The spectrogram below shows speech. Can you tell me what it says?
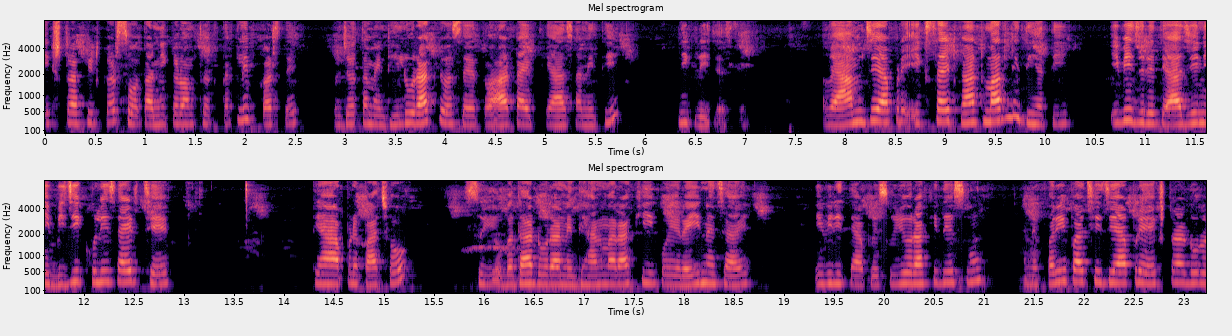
એક્સ્ટ્રા ફિટ કરશો તો આ નીકળવામાં થોડીક તકલીફ કરશે પણ જો તમે ઢીલું રાખ્યું હશે તો આ ટાઈપથી આસાનીથી નીકળી જશે. હવે આમ જે આપણે એક સાઈડ ગાંઠ મારી લીધી હતી, એવી જ રીતે આ જેની બીજી ખુલ્લી સાઈડ છે, ત્યાં આપણે પાછો સૂયો બધા દોરાને ધ્યાનમાં રાખી કોઈ રહી ન જાય, એવી રીતે આપણે સૂયો રાખી દઈશું અને ફરી પાછી જે આપણે એક્સ્ટ્રા દોરો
